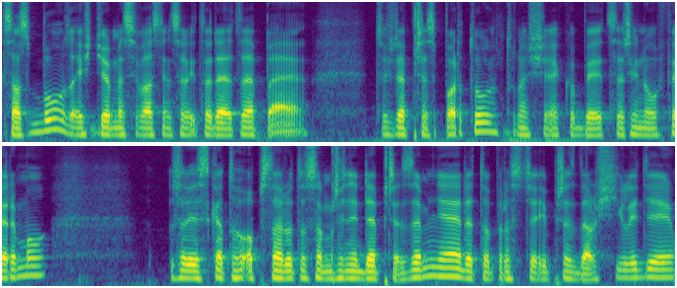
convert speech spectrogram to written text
sazbu, zajišťujeme si vlastně celý to DTP, což jde přes Portu, tu naši jakoby ceřinou firmu. Z hlediska toho obsahu to samozřejmě jde přes země, jde to prostě i přes další lidi.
